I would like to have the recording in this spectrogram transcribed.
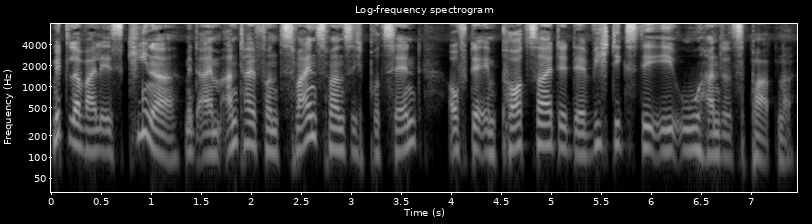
Mittlerweile ist China mit einem Anteil von 22 Prozent auf der Importseite der wichtigste EU-Handelspartner.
